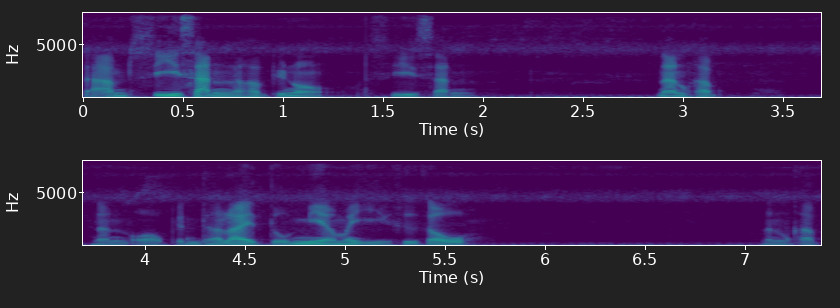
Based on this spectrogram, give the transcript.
สามสี่สันนะครับ พี่น้องสี่สันนั่นครับ นั่นออกเป็นทลายตัวเมียไม่อีกคือเกานั่นครับ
